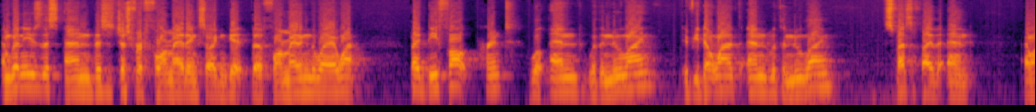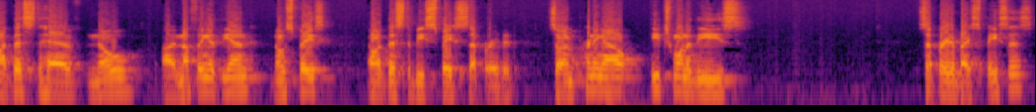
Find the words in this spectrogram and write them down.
I'm going to use this end. This is just for formatting so I can get the formatting the way I want. By default, print will end with a new line. If you don't want it to end with a new line, specify the end. I want this to have no uh, nothing at the end, no space. I want this to be space separated. So I'm printing out each one of these separated by spaces.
